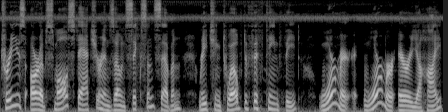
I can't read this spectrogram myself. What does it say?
trees are of small stature in zone 6 and 7, reaching 12 to 15 feet. Warmer, warmer area height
